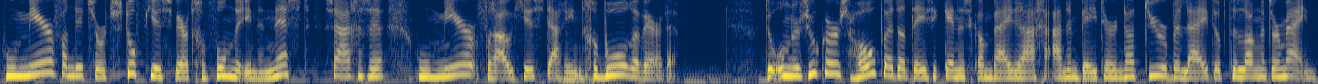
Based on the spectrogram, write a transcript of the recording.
Hoe meer van dit soort stofjes werd gevonden in een nest, zagen ze, hoe meer vrouwtjes daarin geboren werden. De onderzoekers hopen dat deze kennis kan bijdragen aan een beter natuurbeleid op de lange termijn.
